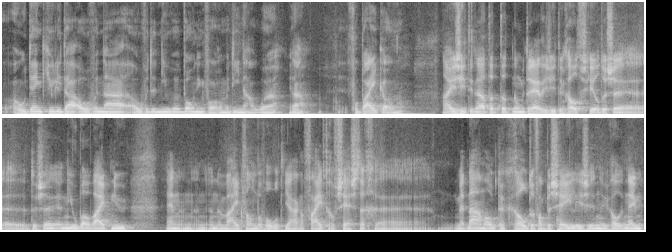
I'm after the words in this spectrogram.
hoe denken jullie daarover na, over de nieuwe woningvormen die nou uh, ja, voorbij komen? Nou, je ziet inderdaad, dat, dat noem je terecht, je ziet een groot verschil tussen, uh, tussen een nieuwbouwwijk nu en een, een, een, wijk van bijvoorbeeld de jaren 50 of 60. met name ook de grootte van percelen is in neem,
